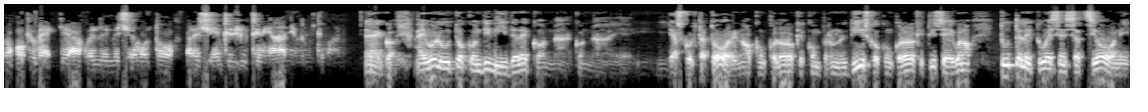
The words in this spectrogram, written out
un po' più vecchie a quelle invece molto recenti degli ultimi anni o dell'ultimo anno. Ecco, hai voluto condividere con, con, eh, gli ascoltatori, no? con coloro che comprano il disco, con coloro che ti seguono, tutte le tue sensazioni,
